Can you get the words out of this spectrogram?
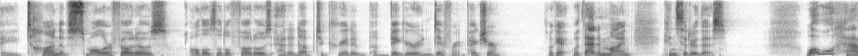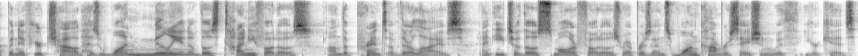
a, ton of smaller photos? All those little photos added up to create a, a bigger and different picture? Okay, with that in mind, consider this. What will happen if your child has 1 million of those tiny photos on the print of their lives, and each of those smaller photos represents one conversation with your kids?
